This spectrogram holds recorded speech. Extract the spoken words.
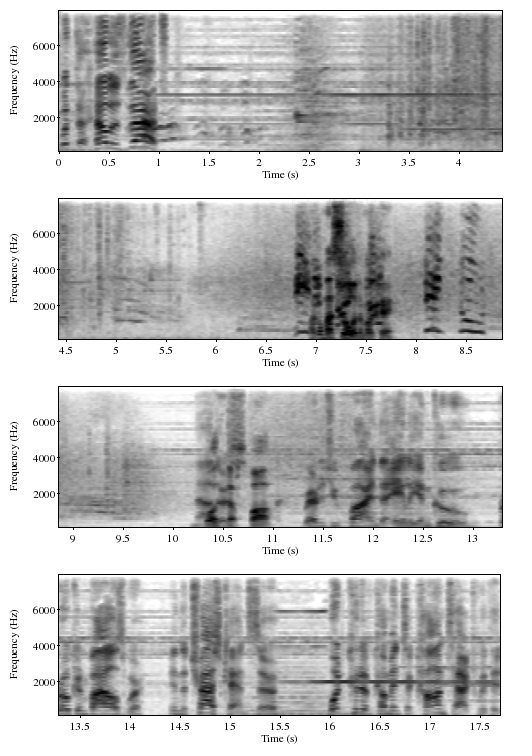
What the hell is that? I got my sword. I'm okay. What the fuck? Where did you find the alien goo? Broken vials were in the trash can, sir. What could have come into contact with it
